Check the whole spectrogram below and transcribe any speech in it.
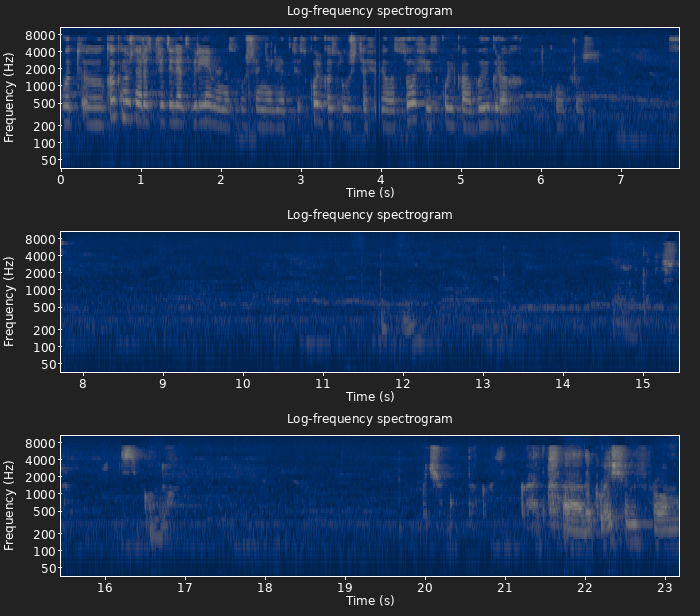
Вот э, как нужно распределять время на слушание лекций? Сколько слушать о философии, сколько об играх? Такой вопрос. Ой, Конечно. Секунду. Почему так возникает? Uh, the question from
